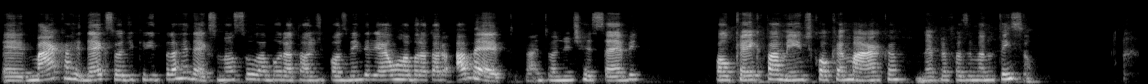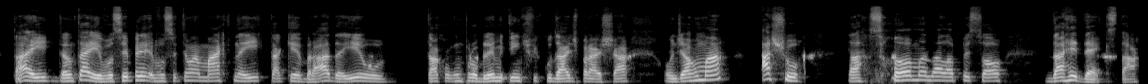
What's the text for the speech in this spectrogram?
é, marca Redex ou adquirido pela Redex. O nosso laboratório de pós-venda ele é um laboratório aberto, tá? Então a gente recebe qualquer equipamento, qualquer marca, né, para fazer manutenção. Tá aí, então tá aí. Você, você tem uma máquina aí que tá quebrada aí, ou tá com algum problema e tem dificuldade para achar onde arrumar, achou, tá? Só mandar lá pro pessoal da Redex, tá?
